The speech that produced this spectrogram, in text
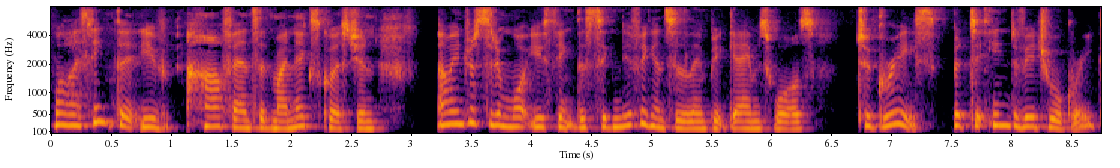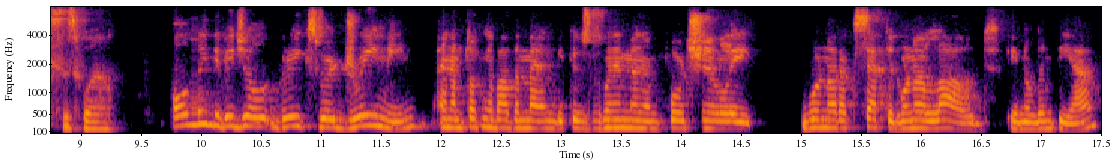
Well, I think that you've half answered my next question. I'm interested in what you think the significance of the Olympic Games was to Greece, but to individual Greeks as well. All the individual Greeks were dreaming, and I'm talking about the men because women, unfortunately, were not accepted, were not allowed in Olympia.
